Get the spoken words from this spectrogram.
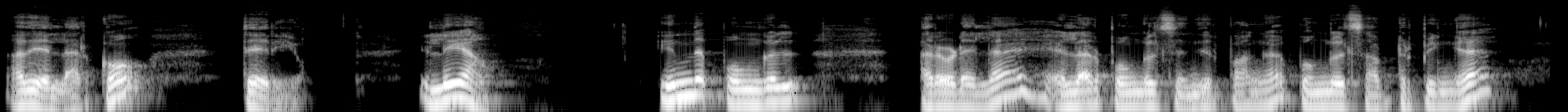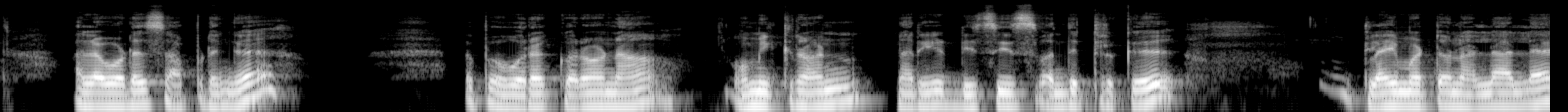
அது எல்லாருக்கும் தெரியும். இல்லையா? இந்த பொங்கல் அறுவடையில் எல்லோரும் பொங்கல் செஞ்சுருப்பாங்க. பொங்கல் சாப்பிட்ருப்பீங்க அளவோடு சாப்பிடுங்க. இப்போ ஒரு கொரோனா ஒமிக்ரான் நிறைய டிசீஸ் வந்துகிட்ருக்கு கிளைமேட்டும் நல்லா இல்லை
